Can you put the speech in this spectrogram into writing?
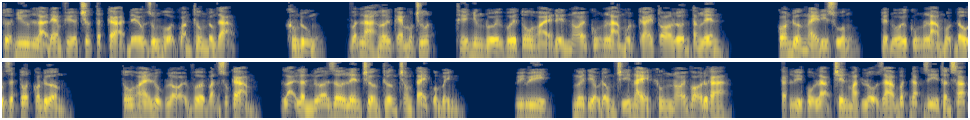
Tựa như là đem phía trước tất cả đều dung hội quán thông đồng dạng. Không đúng, vẫn là hơi kém một chút, thế nhưng đối với tô hoài đến nói cũng là một cái to lớn tăng lên. Con đường này đi xuống, tuyệt đối cũng là một đầu rất tốt con đường. Tô hoài lục lọi vừa vặn xúc cảm, lại lần nữa giơ lên trường thương trong tay của mình. Uy uy, ngươi tiểu đồng chí này không nói võ được a. Cắt lì cổ lạp trên mặt lộ ra bất đắc dĩ thần sắc,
